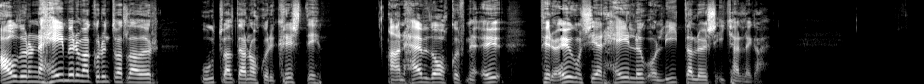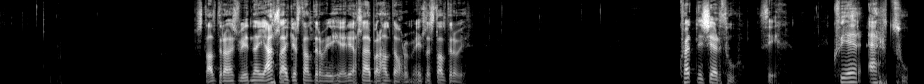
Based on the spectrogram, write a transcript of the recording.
Áður en að heiminum var grundvallaður, útvaldi hann okkur í Kristi. Hann hefði okkur auð fyrir augum sér heilug og lítalös í kærleika. Staldra hans við, nei ég ætlaði ekki að staldra við hér, ég ætlaði bara að halda árum, ég ætlaði að staldra við. Hvernig sér þú þig? Hver ert þú?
